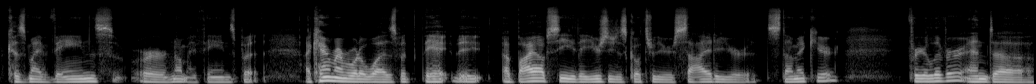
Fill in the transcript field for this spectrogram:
because my veins, or not my veins, but I can't remember what it was. But they, they a biopsy they usually just go through your side of your stomach here for your liver, and uh,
